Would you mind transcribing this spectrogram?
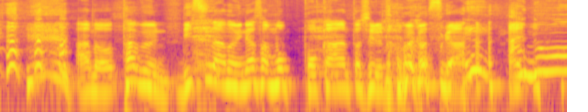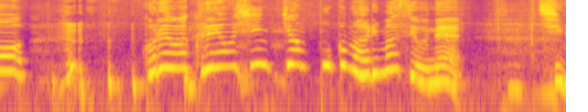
あの多分リスナーの皆さんもポカーンとしてると思いますが。え、あのこれはクレヨンしんちゃんっぽくもありますよね。違う。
